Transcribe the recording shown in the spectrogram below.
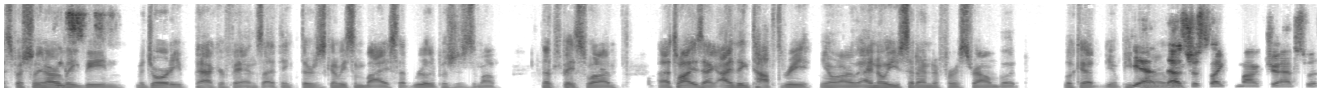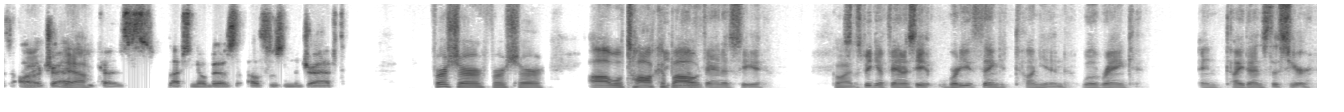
especially in our league being majority Packer fans, I think there's going to be some bias that really pushes him up. That's sure. based what I'm. That's why Zach. I think top three. You know, I know you said end of first round, but look at you know people. Yeah, that's league. just like mock drafts with auto right. draft yeah. because actually nobody else was in the draft. For sure, for sure. Uh, we'll talk speaking about fantasy. Go ahead. So speaking of fantasy, where do you think Tonyan will rank in tight ends this year?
